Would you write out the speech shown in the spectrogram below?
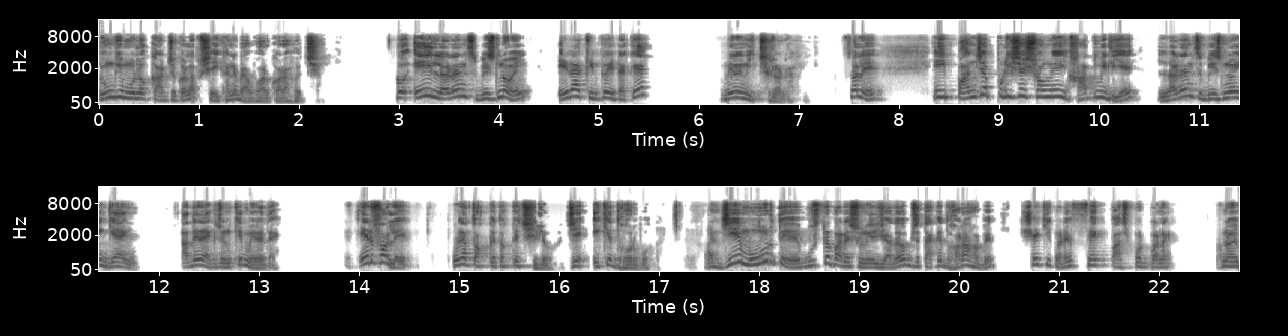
জঙ্গিমূলক কার্যকলাপ সেইখানে ব্যবহার করা হচ্ছে। তো এই লরেন্স বিষ্ণই এরা কিন্তু এটাকে মেনে নিচ্ছিল না। ফলে এই পাঞ্জাব পুলিশের সঙ্গে হাত মিলিয়ে লরেন্স বিষ্ণই গ্যাং তাদের একজনকে মেরে দেয়। এর ফলে এরা তককে তককে ছিল যে একে ধরবো। আর যে মুহূর্তে বুঝতে পারে সুনীল যাদব যে তাকে ধরা হবে, সে কি করে? ফেক পাসপোর্ট বানায়। নয়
